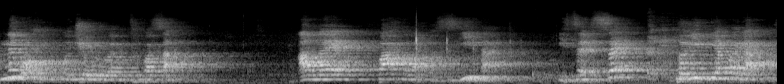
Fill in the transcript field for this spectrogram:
не можуть очолювати цю посаду. Але фахова освіта і це все до рівня порядності.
